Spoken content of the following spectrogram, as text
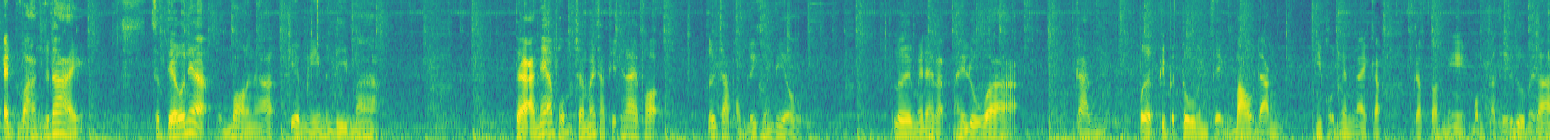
แอดวานก็ได้สเตลเนี่ยผมบอกเลยนะครับเกมนี้มันดีมาก แต่อันเนี้ยผมจะไม่สาธิตให้เพราะเนื่องจากผมเล่นคนเดียว เลยไม่ได้แบบให้รู้ว่าการเปิดปิดประตูเป็นเสียงเบาดัง มีผลยังไงกับกับตอนนี้ผมสาธิตให้ดูไม่ได้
